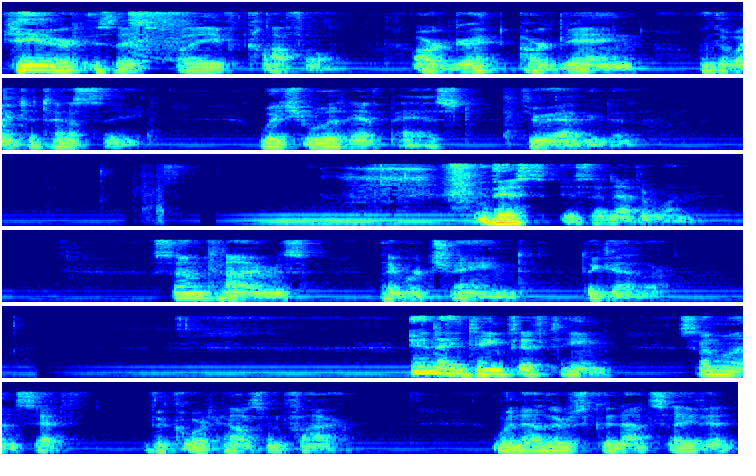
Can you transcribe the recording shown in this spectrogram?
Here is a slave coffle, our, our gang on the way to Tennessee, which would have passed through Abingdon. This is another one. Sometimes they were chained together. In 1815, someone set the courthouse on fire. When others could not save it,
